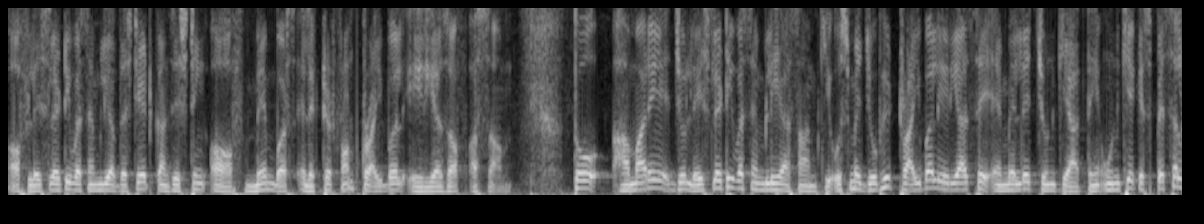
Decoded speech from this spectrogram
of legislative assembly of the state consisting of members elected from tribal areas of Assam तो हमारे जो लेजिस्लेटिव असेंबली है असम की उसमें जो भी ट्राइबल एरिया से एमएलए चुन के आते हैं उनकी एक स्पेशल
